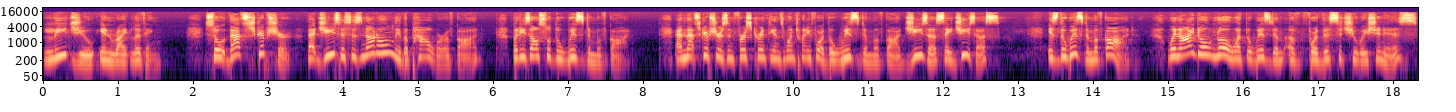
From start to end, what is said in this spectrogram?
leads you in right living. So that scripture that Jesus is not only the power of God, but he's also the wisdom of God. And that scripture is in 1 Corinthians 1:24, the wisdom of God. Jesus, say Jesus, is the wisdom of God. When I don't know what the wisdom of for this situation is,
